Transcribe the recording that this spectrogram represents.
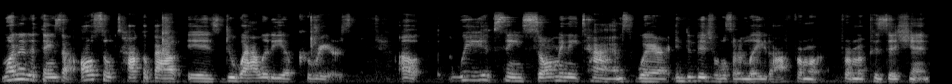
One of the things I also talk about is duality of careers uh, we have seen so many times where individuals are laid off from a from a position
